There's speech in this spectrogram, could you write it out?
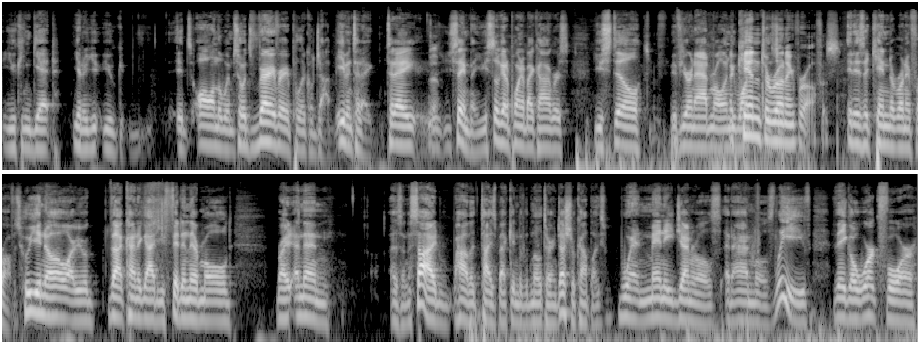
you can get you know you you it's all on the whim. So it's very, very political job. Even today, today, same thing. You still get appointed by Congress. You still, if you're an admiral and you akin want, to running for office. it is akin to running for office. Who you know? Are you that kind of guy? Do you fit in their mold, right? And then, as an aside, how that ties back into the military-industrial complex. When many generals and admirals leave, they go work for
